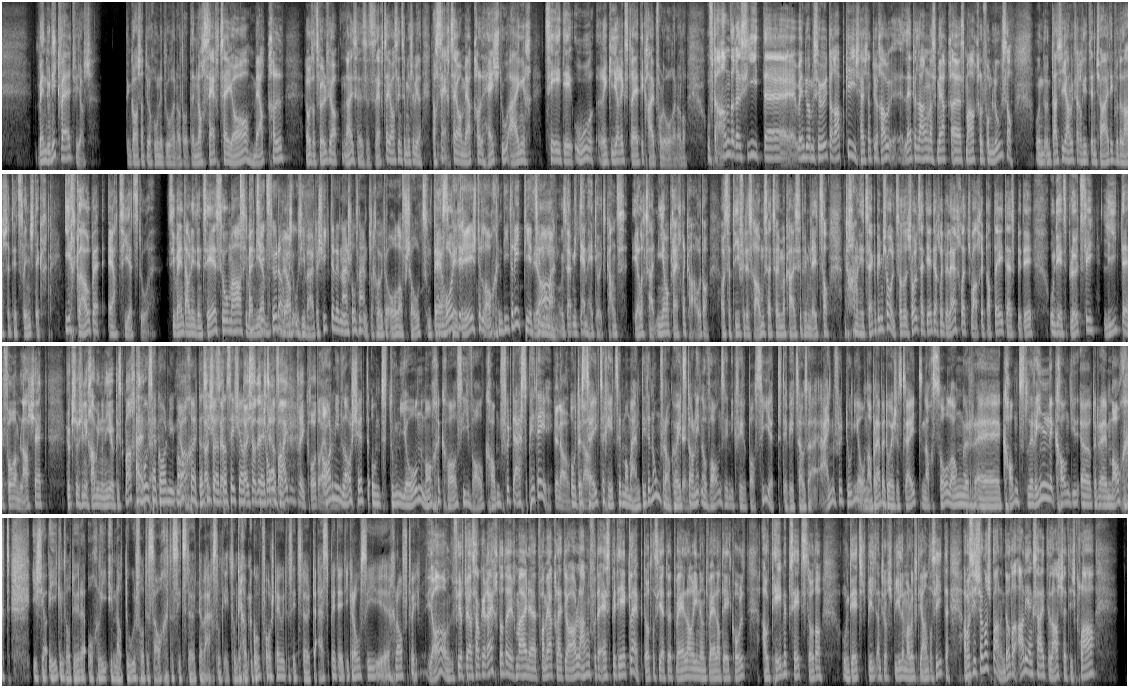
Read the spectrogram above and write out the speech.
Wenn du nicht gewählt wirst, dann gehst du natürlich unten durch, oder? Dann nach 16 Jahren Merkel oder 12 Jahre, nein, 16 Jahre sind sie mittlerweile. Nach 16 Jahren Merkel hast du eigentlich CDU-Regierungstätigkeit verloren, oder? Auf der anderen Seite, wenn du am Söder abgibst, hast du natürlich auch lebenlang das, Merk äh, das Makel vom Loser. Und, und das ist halt die Entscheidung, die der Laschet jetzt drinsteckt. Ich glaube, er zieht es durch. Sie wollen auch nicht den CSU machen. Sie wollen jetzt durch, aber ja. sie werden scheitern dann schlussendlich, weil der Olaf Scholz und der, der SPD ist der lachende Dritte jetzt ja, im Moment. und mit dem hat ja jetzt ganz ehrlich gesagt niemand gerechnet gehabt, oder? Aus der Tiefe des Raums hat es ja immer geheißen beim Netzer. Und da kann man nicht sagen beim Scholz. Oder? Scholz hat jeder ein bisschen belächelt, schwache Partei, die SPD. Und jetzt plötzlich liegt er vor dem Laschet, höchstwahrscheinlich auch, er nie etwas gemacht hat. Er muss ja gar nichts machen. Ja, das, das, ist ja, das ist ja, das ist ja der Joe also, Biden-Trick, oder? Armin Laschet und die Union machen quasi Wahlkampf für die SPD. Genau. Und das genau. zeigt sich jetzt im Moment in den Umfragen. Wenn jetzt okay. da nicht noch wahnsinnig viel passiert, dann wird es also eng für die Union. Aber eben, du hast es gesagt, nach so langer äh, Kanzlerinnen äh, oder äh, Macht ist ja irgendwo durch auch ein bisschen in der Natur von der Sache, dass es jetzt dort einen Wechsel gibt. Und ich könnte mir gut vorstellen, dass jetzt dort die SPD die grosse äh, Kraft wird. Ja, und vielleicht wäre es auch gerecht, oder? Ich meine, Frau Merkel hat ja auch lange von der SPD gelebt, oder? Sie hat dort Wählerinnen und Wähler geholt, auch Themen besetzt, oder? Und jetzt spielt natürlich Spielen mal auf die andere Seite. Aber es ist schon noch spannend, oder? Alle haben gesagt, der Laschet ist klar,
